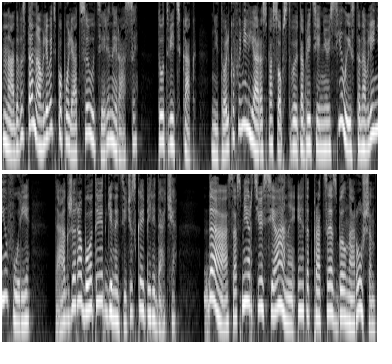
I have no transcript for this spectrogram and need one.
Надо восстанавливать популяцию утерянной расы. Тут ведь как, не только фамильяры способствуют обретению силы и становлению фурии, также работает генетическая передача. Да, со смертью Сианы этот процесс был нарушен,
